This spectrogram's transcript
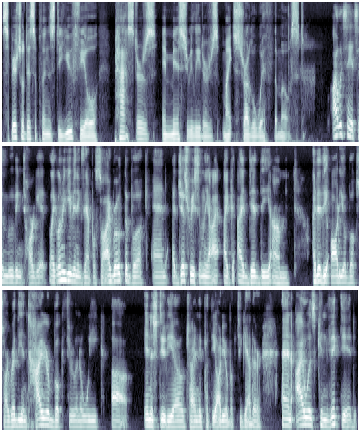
spiritual disciplines do you feel pastors and ministry leaders might struggle with the most? I would say it's a moving target. Like, let me give you an example. So I wrote the book, and just recently I I, I did the um I did the audiobook. So I read the entire book through in a week uh, in a studio, trying to put the audiobook together, and I was convicted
